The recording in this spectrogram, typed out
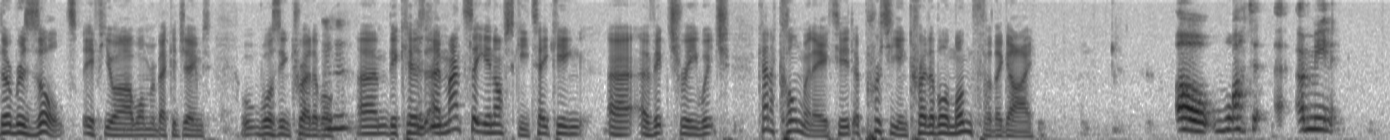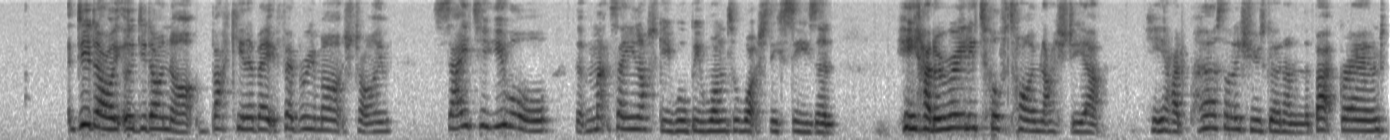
the result, if you are one Rebecca James, was incredible Mm-hmm. um, because uh, Maciej Janowski taking uh, a victory which kind of culminated a pretty incredible month for the guy. Oh, what? I mean, did I or did I not, back in about February, March time, say to you all that Matt will be one to watch this season? He had a really tough time last year. He had personal issues going on in the background.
